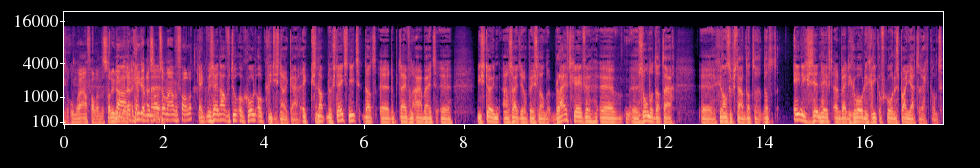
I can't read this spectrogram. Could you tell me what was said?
roemer aanvallen, dat zal u nou, niet willen. Die zal zo aanvallen? Kijk, we zijn af en toe ook gewoon ook kritisch naar elkaar. Ik snap nog steeds niet dat uh, de Partij van de Arbeid... Uh, die steun aan Zuid-Europese landen blijft geven... zonder dat daar garantie op staan dat, er, dat het enige zin heeft... en bij de gewone Griek of gewone Spanjaard terechtkomt.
